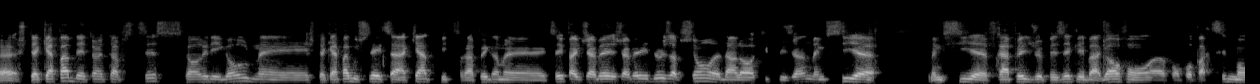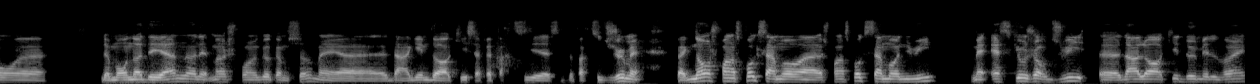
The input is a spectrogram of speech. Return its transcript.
euh, j'étais capable d'être un top 6, scorer des goals, mais j'étais capable aussi d'être à 4 puis de frapper comme un. Fait que j'avais, j'avais les deux options euh, dans le hockey plus jeune, même si, même si frapper le jeu physique, les bagarres font, font pas partie de mon de mon ADN. Honnêtement, je ne suis pas un gars comme ça, mais euh, dans la game de hockey, ça fait partie, euh, ça fait partie du jeu. Mais non, je pense pas que ça euh, pense pas que ça m'a nuit. Mais est-ce qu'aujourd'hui, dans le hockey 2020,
